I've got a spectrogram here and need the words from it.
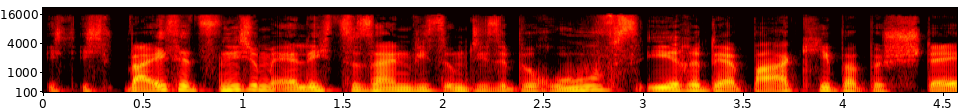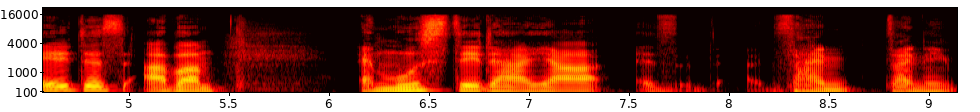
ich, ich weiß jetzt nicht, um ehrlich zu sein, wie es um diese Berufsehre der Barkeeper bestellt ist, aber er musste da ja sein, seine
